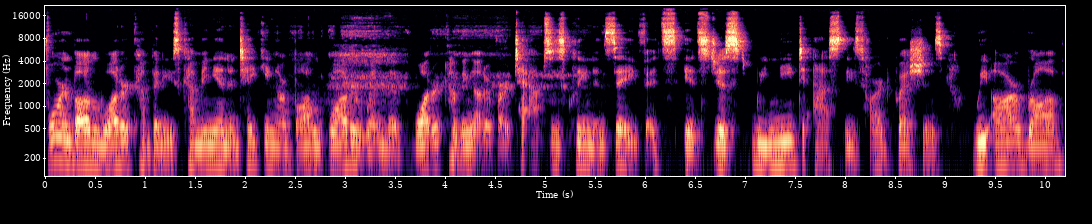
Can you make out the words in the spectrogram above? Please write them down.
foreign bottled water companies coming in and taking our bottled water when the water coming out of our taps is clean and safe? It's, it's just, we need to ask these hard questions. We are, Rob,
